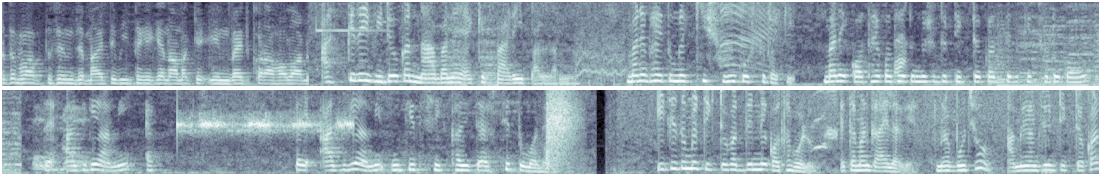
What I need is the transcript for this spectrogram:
হয়তো ভাবতেছেন যে মাই টিভি থেকে কেন আমাকে ইনভাইট করা হলো? আমি আজকের এই ভিডিওটা না বানায় একেবারেই পারলাম না। মানে ভাই তোমরা কি শুরু করছোটা কি মানে কথায় কথায় তোমরা শুধু টিকটকারদেরকে ছোট করো। তাই আজকে আমি এক তাই আজকে আমি উচিত শিক্ষা দিতে আসছি তোমাদের। এই যে তোমরা টিকটকারদের নিয়ে কথা বলো এতে আমার গায়ে লাগে। তোমরা বোঝো আমিও একজন টিকটকার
